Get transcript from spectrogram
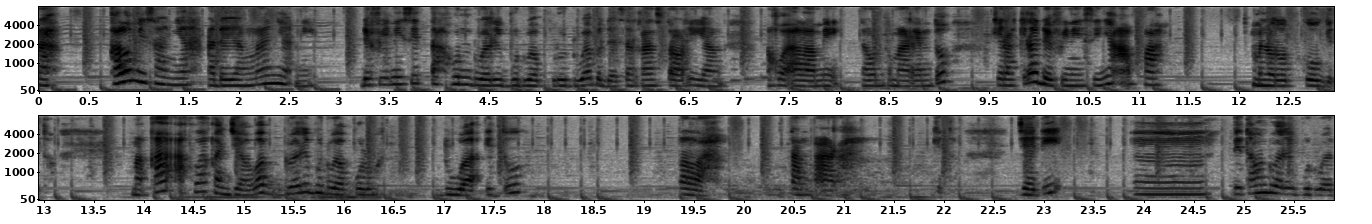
Nah, kalau misalnya ada yang nanya nih, definisi tahun 2022 berdasarkan story yang aku alami tahun kemarin tuh kira-kira definisinya apa menurutku gitu. Maka aku akan jawab 2022 itu lelah tanpa arah gitu. Jadi hmm, di tahun 2022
